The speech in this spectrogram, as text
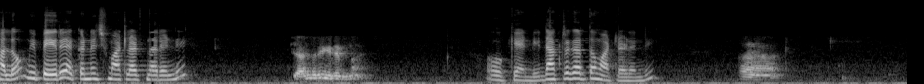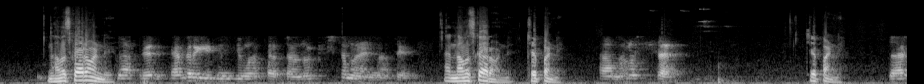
హలో మీ పేరు ఎక్కడి నుంచి మాట్లాడుతున్నారండి? చంద్రగిరమ్మ ఓకే అండి. డాక్టర్ గారితో మాట్లాడండి. ఆ, నమస్కారం అండి. నా పేరు చంద్రగిరి నుంచి మాట్లాడుతాను కృష్ణమాయణ నా పేరు. ఆ, నమస్కారం అండి. చెప్పండి. ఆ, నమస్తే సార్. చెప్పండి. సార్.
